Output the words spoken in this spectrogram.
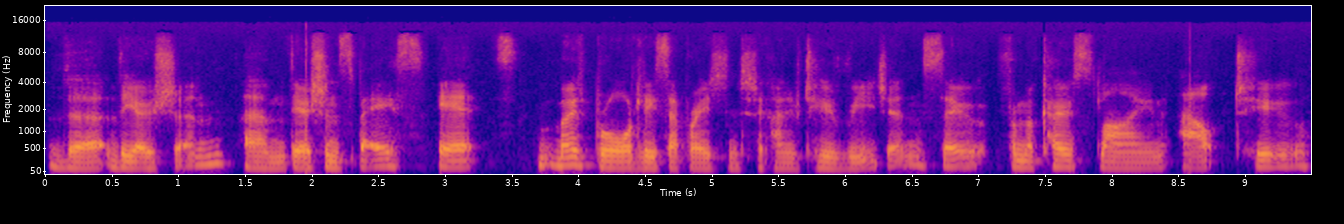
the the ocean, um, the ocean space, it's most broadly separated into kind of two regions. So from a coastline out to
